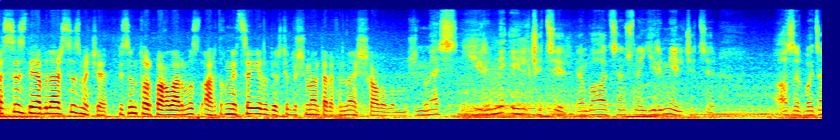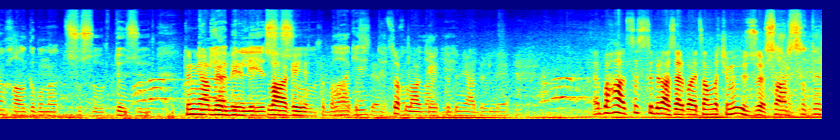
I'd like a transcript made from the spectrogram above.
Və siz deyə bilərsinizmi ki, bizim torpaqlarımız artıq neçə ildir ki, düşmən tərəfindən işğal olunmuşdur? Məs 20 il keçir. Yəni bu hadisənin üstünə 20 il keçir. Azərbaycan xalqı buna susur, dözür. Dünya, Dünya birliyi, birliyi laqeyddir bu laqeyddir, hadisə. Çox laqeyddir. dünya birliyi. E, Bu hadisə sizi bir Azərbaycanlı kimi üzür. Sarsıdır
